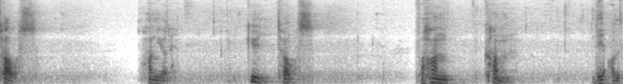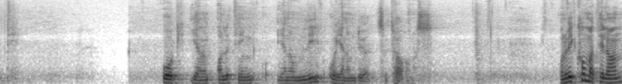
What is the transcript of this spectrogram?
tar oss. Han gjør det. Gud tar oss. For han kan det alltid. Og gjennom alle ting, gjennom liv og gjennom død, så tar han oss. Og når vi kommer til han,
